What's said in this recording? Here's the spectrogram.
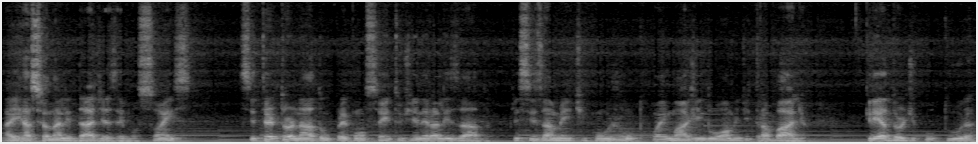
à irracionalidade e às emoções, se ter tornado um preconceito generalizado, precisamente em conjunto com a imagem do homem de trabalho, criador de cultura,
